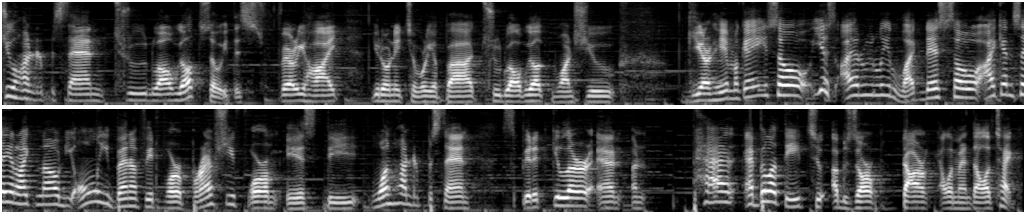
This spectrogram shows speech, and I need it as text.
200% true dual wield so it is very high. You don't need to worry about true dual wield once you gear him okay? So yes i really like this. So i can say right now the only benefit for Brave form is the 100% spirit killer and an ability to absorb dark elemental attack.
